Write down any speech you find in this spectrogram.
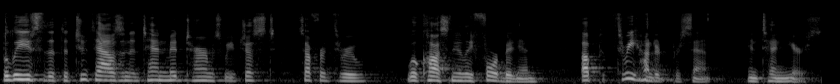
believes that the 2010 midterms we've just suffered through will cost nearly 4 billion, up 300% in 10 years.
